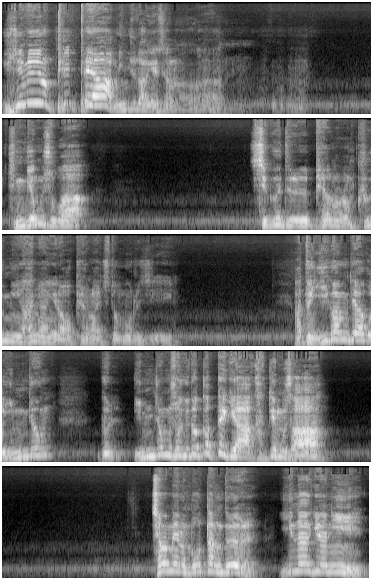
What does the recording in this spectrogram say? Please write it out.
이재명이는 필패야 민주당에서는 김경수가 지그들 표현으로는 금이 한양이라고 표현할지도 모르지. 하여튼 이광재하고 임경 그 임종석이도 껍데기야 각계무사. 처음에는 노땅들 이낙연이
